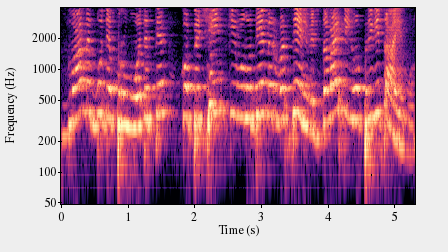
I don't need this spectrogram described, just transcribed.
з вами буде проводити Копечинський Володимир Васильович. Давайте його привітаємо.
